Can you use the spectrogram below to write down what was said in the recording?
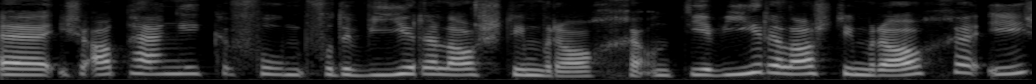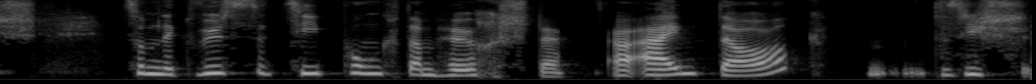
äh, ist abhängig vom, von der Virenlast im Rachen. Und die Virenlast im Rachen ist zu einem gewissen Zeitpunkt am höchsten. An einem Tag, das ist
